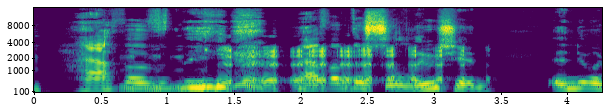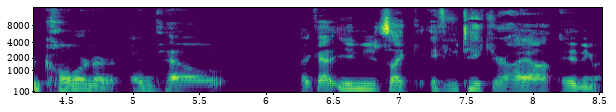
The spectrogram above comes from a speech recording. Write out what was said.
half of the half of the solution into a corner until like I, you it's like if you take your eye off anyway.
